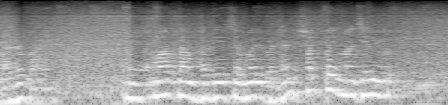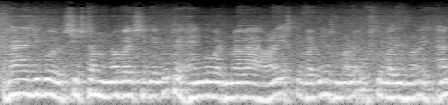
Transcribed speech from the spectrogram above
भनेर भने अनि उहाँको काम फर्किन्छ मैले भन्दा नि सबै मान्छेहरू यो राणाजीको सिस्टम नगइसकेको त्यो ह्याङओभर नगयो भने यस्तो गरिदिनुहोस् मलाई उस्तो गरिदिनुहोस् मलाई ध्यान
